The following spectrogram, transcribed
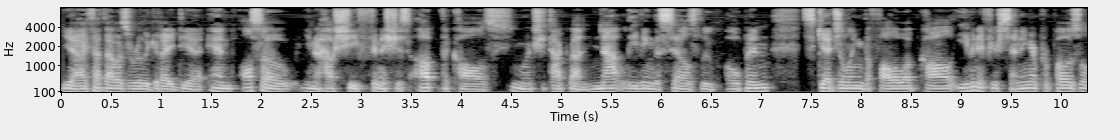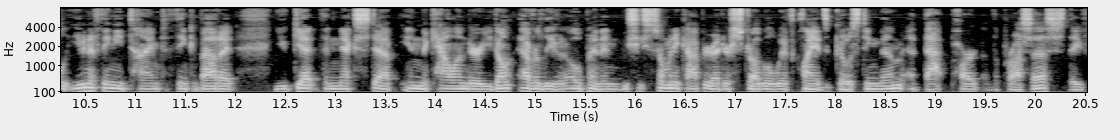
Yeah, I thought that was a really good idea. And also, you know, how she finishes up the calls when she talked about not leaving the sales loop open, scheduling the follow up call, even if you're sending a proposal, even if they need time to think about it, you get the next step in the calendar. You don't ever leave it open. And we see so many copywriters struggle with clients ghosting them at that part of the process. They've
